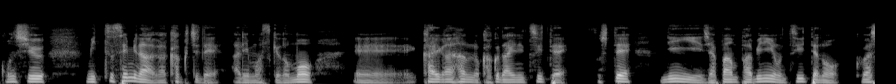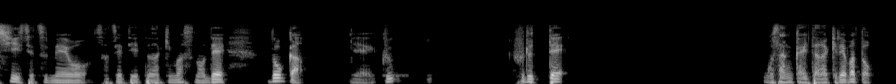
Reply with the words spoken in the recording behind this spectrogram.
今週3つセミナーが各地でありますけども、えー、海外販路拡大についてそして、任意ジャパンパビリオンについての詳しい説明をさせていただきますので、どうか、えー、く、ふるってご参加いただければと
